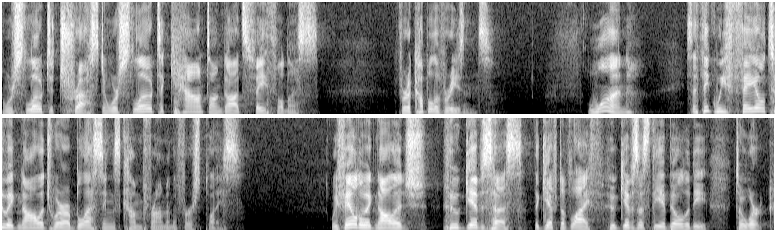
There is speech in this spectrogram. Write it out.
and we're slow to trust, and we're slow to count on God's faithfulness for a couple of reasons. One is I think we fail to acknowledge where our blessings come from in the first place. We fail to acknowledge who gives us the gift of life, who gives us the ability to work.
